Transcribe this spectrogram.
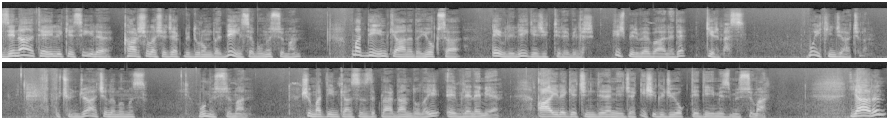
zina tehlikesiyle karşılaşacak bir durumda değilse bu Müslüman, maddi imkanı da yoksa evliliği geciktirebilir. Hiçbir vebale de girmez. Bu ikinci açılım. Üçüncü açılımımız bu Müslüman şu maddi imkansızlıklardan dolayı evlenemeyen, aile geçindiremeyecek, işi gücü yok dediğimiz Müslüman. Yarın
